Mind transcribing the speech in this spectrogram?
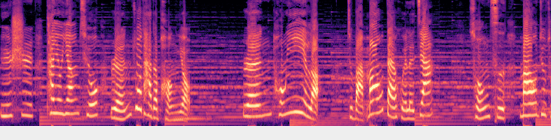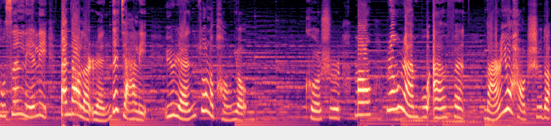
于是，他又央求人做他的朋友，人同意了，就把猫带回了家。从此，猫就从森林里搬到了人的家里，与人做了朋友。可是，猫仍然不安分，哪儿有好吃的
